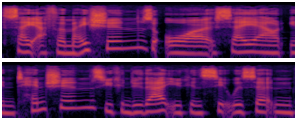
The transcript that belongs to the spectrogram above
say affirmations or say out intentions. You can do that. You can sit with certain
